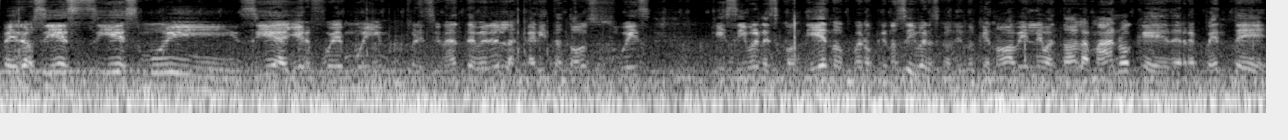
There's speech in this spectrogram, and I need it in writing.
Pero sí es, sí es muy, sí, ayer fue muy impresionante ver en la carita a todos esos güeyes que se iban escondiendo, bueno, que no se iban escondiendo, que no habían levantado la mano, que de repente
